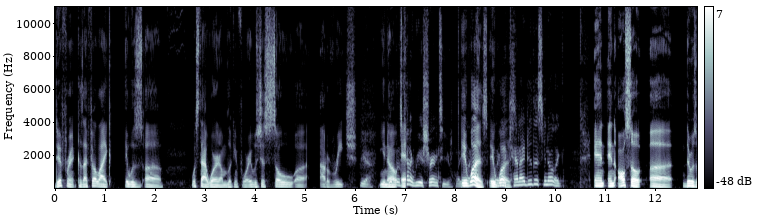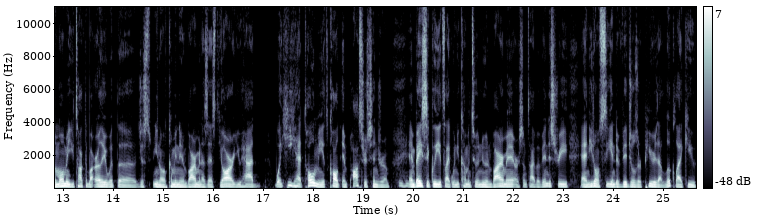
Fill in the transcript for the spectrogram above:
different because I felt like it was uh, what's that word I'm looking for? It was just so uh out of reach. Yeah. You know, it was kind of reassuring to you. Like, It like- was, it like, like, was. Can I do this? You know, like and and also uh there was a moment you talked about earlier with the just you know coming in environment as SDR you had what he had told me it's called imposter syndrome. Mm-hmm. And basically it's like when you come into a new environment or some type of industry and you don't see individuals or peers that look like you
